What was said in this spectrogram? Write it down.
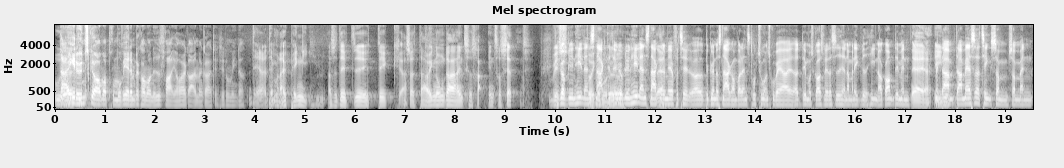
ud Der er af ikke et de- ønske om at promovere dem, der kommer nedefra i højere grad, end man gør det, det du mener. Det er, dem er der jo ikke penge i. Altså, det, det, det, altså, der er jo ikke nogen, der er inter- interessant. Det Hvis kan jo blive en helt anden snak. Det, det kan blive en helt anden snak, ja. Det der med at fortælle og begynde at snakke om, hvordan strukturen skulle være. Og det er måske også let at sidde her, når man ikke ved helt nok om det, men, Ja, ja, men der, er- der er masser af ting, som, som man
